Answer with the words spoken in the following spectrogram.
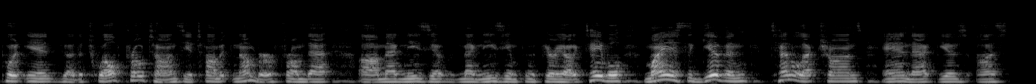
put in uh, the 12 protons, the atomic number from that uh, magnesium, magnesium from the periodic table, minus the given 10 electrons, and that gives us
